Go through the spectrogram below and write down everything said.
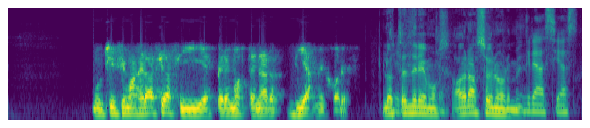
Muchísimas gracias y esperemos tener días mejores. Los Perfecto. tendremos. Abrazo enorme. Gracias.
